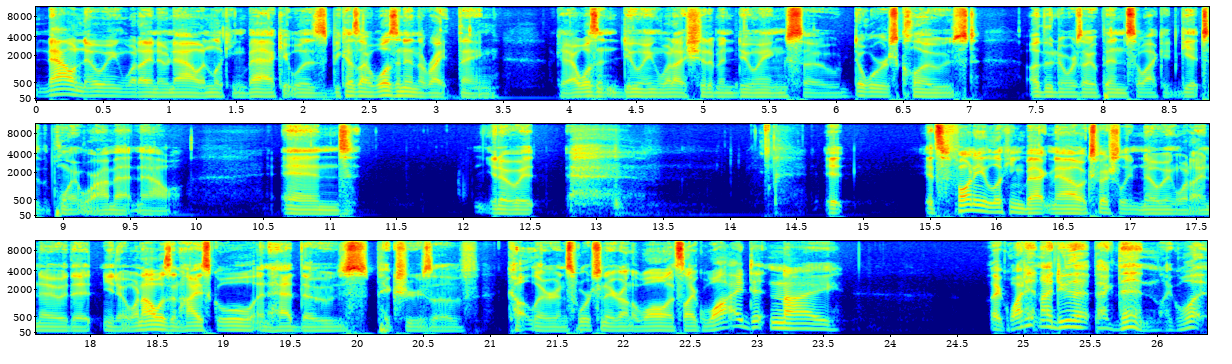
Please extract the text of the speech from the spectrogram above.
now knowing what I know now and looking back, it was because I wasn't in the right thing. Okay, I wasn't doing what I should have been doing. So doors closed, other doors open, so I could get to the point where I'm at now. And you know it. It it's funny looking back now, especially knowing what I know that, you know, when I was in high school and had those pictures of Cutler and Schwarzenegger on the wall, it's like, why didn't I, like, why didn't I do that back then? Like, what?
